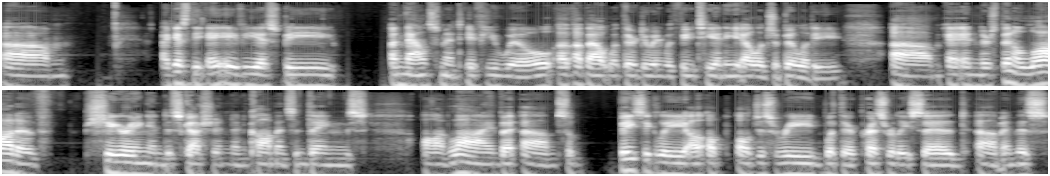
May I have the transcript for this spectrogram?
um, I guess the AAVSB announcement, if you will, about what they're doing with VTNE eligibility. Um, and, and there's been a lot of sharing and discussion and comments and things online. But um, so basically, I'll, I'll I'll just read what their press release said, um, and this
